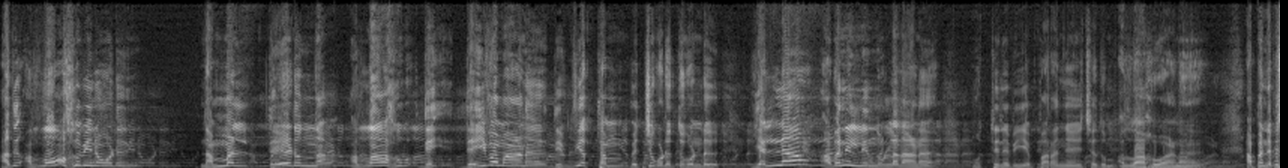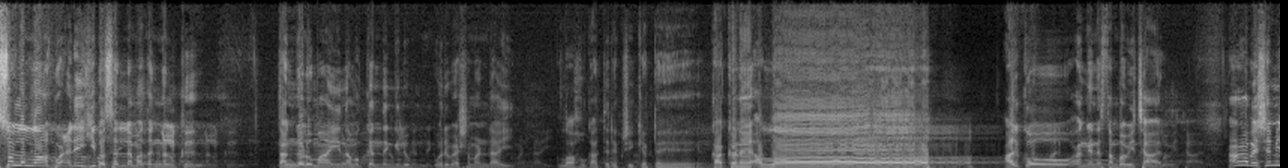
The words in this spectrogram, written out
അത് അള്ളാഹുവിനോട് നമ്മൾ തേടുന്ന അള്ളാഹു ദൈവമാണ് ദിവ്യത്വം വെച്ചു കൊടുത്തുകൊണ്ട് എല്ലാം അവനിൽ നിന്നുള്ളതാണ്. മുത്തുനബിയെ പറഞ്ഞയച്ചതും അള്ളാഹുവാണ് അപ്പൊ നബി സല്ലല്ലാഹു അലൈഹി വസല്ലമ തങ്ങൾക്ക് തങ്ങളുമായി നമുക്കെന്തെങ്കിലും ഒരു വിഷമുണ്ടായി അള്ളാഹു കാത്തു രക്ഷിക്കട്ടെ. കാക്കണേ അല്ലാ. ആർക്കോ അങ്ങനെ സംഭവിച്ചാൽ ആ വിഷമി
